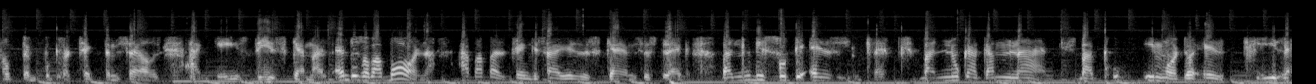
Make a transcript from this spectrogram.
help them to protect themselves against these scammers. And uzobabona aba bazithengisayo ezi scams black banxiba isuti ezintle banuka kamnandi baqhuba iimoto ezithile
